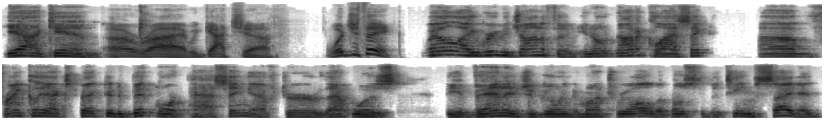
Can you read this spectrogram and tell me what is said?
Yeah, I can. All right. We got you. What'd you think? Well, I agree with Jonathan. You know, not a classic. Uh, frankly, I expected a bit more passing after that was the advantage of going to Montreal that most of the teams cited.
